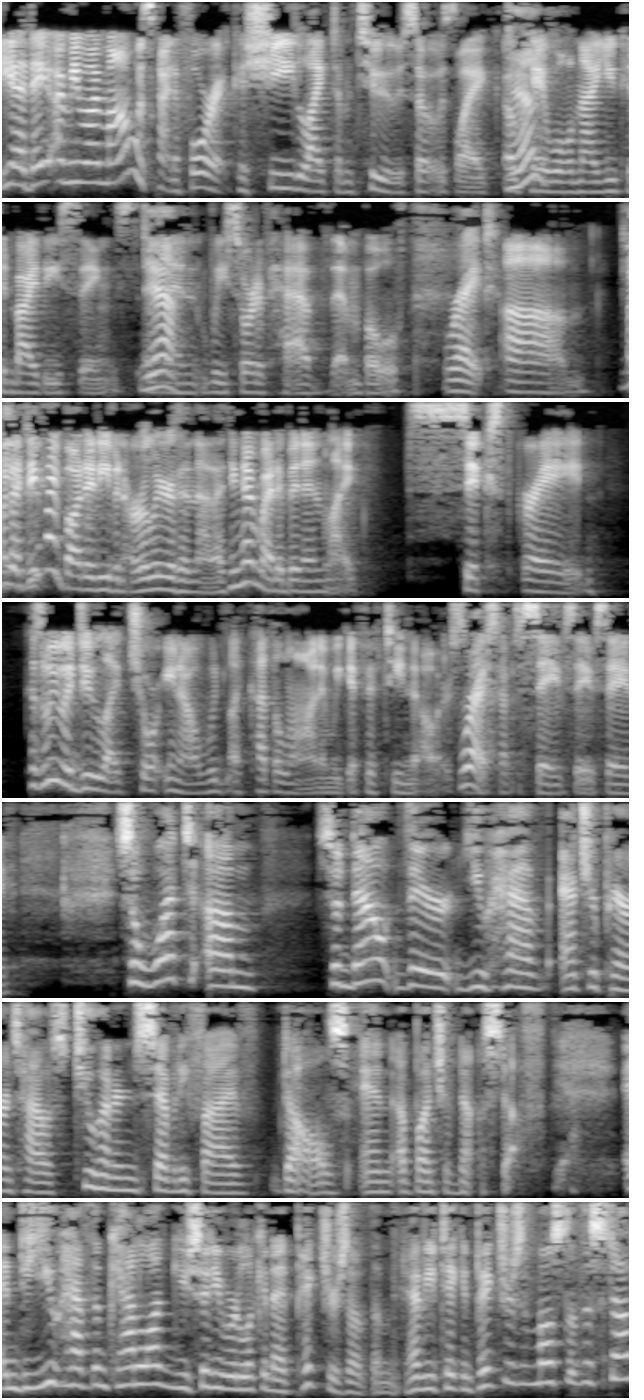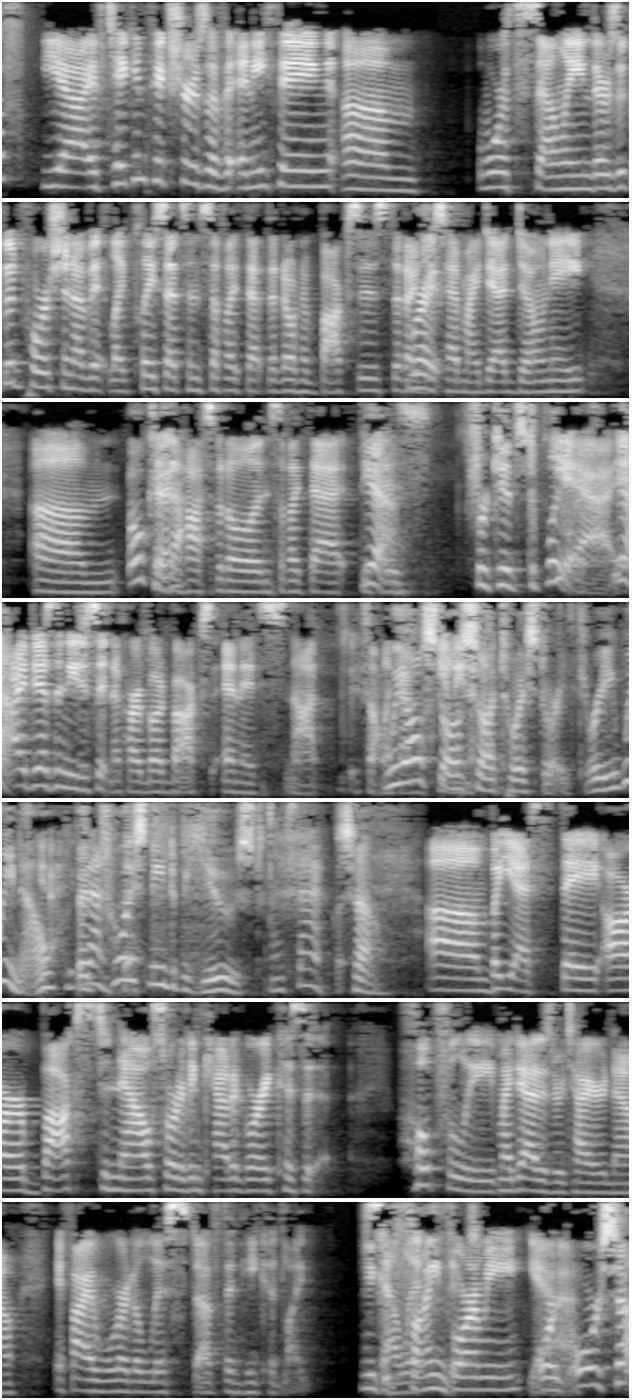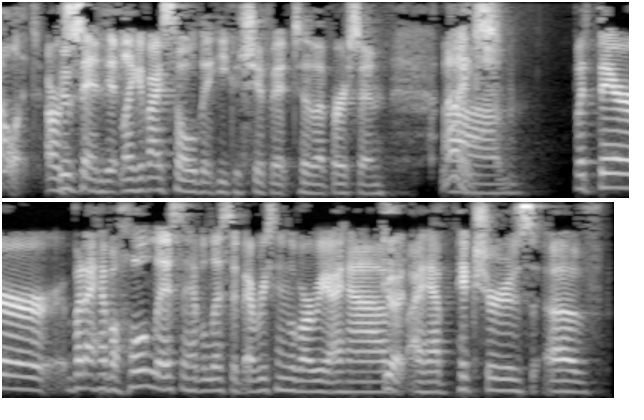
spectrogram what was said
Yeah. They, I mean, my mom was kind of for it because she liked them too. So it was like, Yeah. okay, well now you can buy these things. And Yeah. we sort of have them both. right. Um, but Yeah, I think I bought it even earlier than that. I think I might have been in like sixth grade. Cause we would do like short, you know, we'd like cut the lawn and we get $15. We Right. just have to save, save, save. So what, um, so now there, you have at your parents' house 275 dolls and a bunch of stuff. Yeah. And do you have them cataloged? You said you were looking at pictures of them. Have you taken pictures of most of the stuff? Yeah, I've taken pictures of anything, um, worth selling. There's a good portion of it, like playsets and stuff like that, that don't have boxes that I Right. just had my dad donate, um, Okay. to the hospital and stuff like that. Because, For kids to play yeah, with. Yeah. it doesn't need to sit in a cardboard box and it's not, it's not like we I'm also giving saw it- Toy Story 3. We know Yeah, that toys need to be used. Exactly. So, Um, but yes, they are boxed now sort of in category because hopefully my dad is retired now. If I were to list stuff, then he could like you can find it for me. Yeah. Or, or sell it. or send it. Like if I sold it, he could ship it to the person. Nice. Um, but there, but I have a whole list. I have a list of every single Barbie I have. Good. I have pictures of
